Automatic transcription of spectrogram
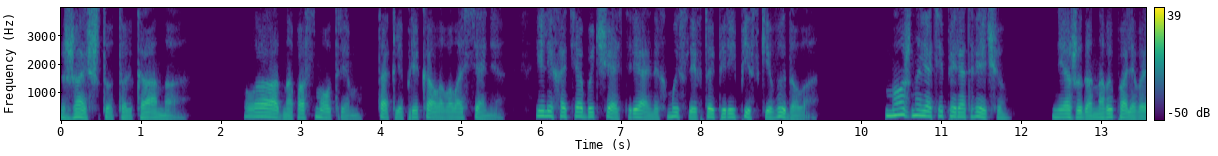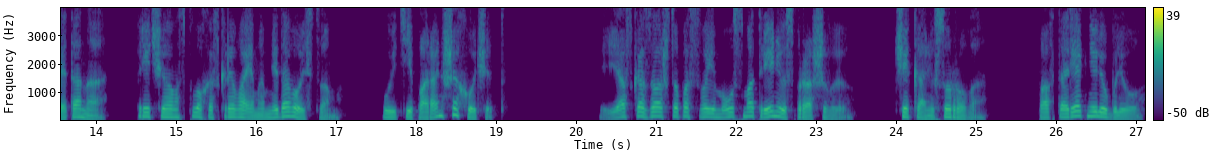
Жаль, что только она. Ладно, посмотрим, так ли прикалывала Сяня, или хотя бы часть реальных мыслей в той переписке выдала. «Можно я теперь отвечу?» Неожиданно выпаливает она, причем с плохо скрываемым недовольством. Уйти пораньше хочет. «Я сказал, что по своему усмотрению спрашиваю». Чеканю сурово. «Повторять не люблю,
